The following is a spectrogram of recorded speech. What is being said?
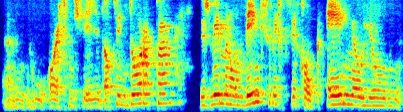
Ehm, hoe organiseer je dat in dorpen? Dus Women Wings richt zich op 1 miljoen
